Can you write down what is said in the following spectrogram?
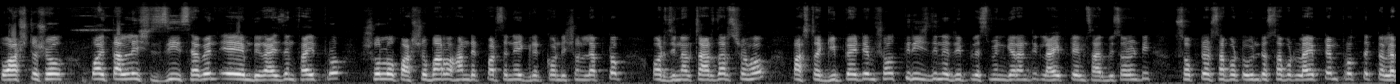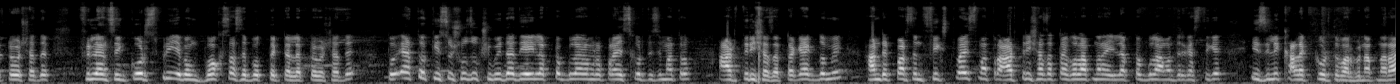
তো আটশোশো পঁয়তাল্লিশ G seven A M D Ryzen five pro ষোলো পাঁচশো বারো hundred percent A grade condition laptop original charger সহ, পাঁচটা গিফট আইটেম সহ, তিরিশ দিনের replacement guarantee lifetime service warranty software support Windows support lifetime প্রত্যেকটা ল্যাপটপের সাথে ফ্রিল্যান্সিং কোর্স ফ্রি এবং বক্স আছে প্রত্যেকটা ল্যাপটপের সাথে। তো এত কিছু সুযোগ সুবিধা দিয়ে এই ল্যাপটপগুলোর আমরা প্রাইস করতেছি মাত্র আটত্রিশ হাজার টাকা। একদমই হান্ড্রেড পার্সেন্ট ফিক্সড প্রাইস মাত্র আটত্রিশ হাজার টাকা হলে আপনারা এই ল্যাপটপগুলো আমাদের কাছ থেকে ইজিলি কালেক্ট করতে পারবেন আপনারা।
